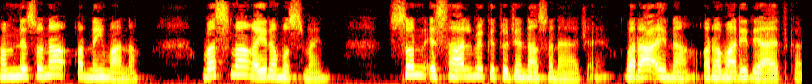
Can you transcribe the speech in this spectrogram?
ہم نے سنا اور نہیں مانا۔ وسما غیر مسمین سن اس حال میں کہ تجھے نہ سنایا جائے۔ ورا اور ہماری رعایت کر۔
